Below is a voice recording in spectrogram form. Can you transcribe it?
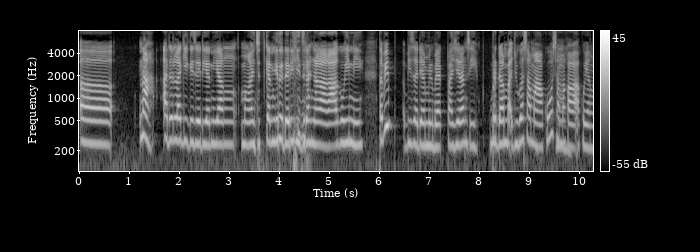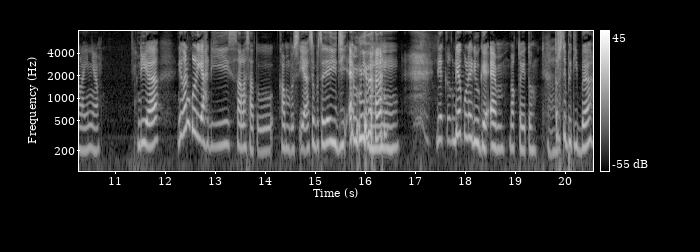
eh nah ada lagi kejadian yang mengejutkan gitu dari hijrahnya kakak aku ini. Tapi bisa diambil banyak pelajaran sih. Berdampak juga sama aku sama kakak aku yang lainnya. Dia dia kan kuliah di salah satu kampus ya sebut saja UGM gitu kan. Dia dia kuliah di UGM waktu itu. Terus tiba-tiba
